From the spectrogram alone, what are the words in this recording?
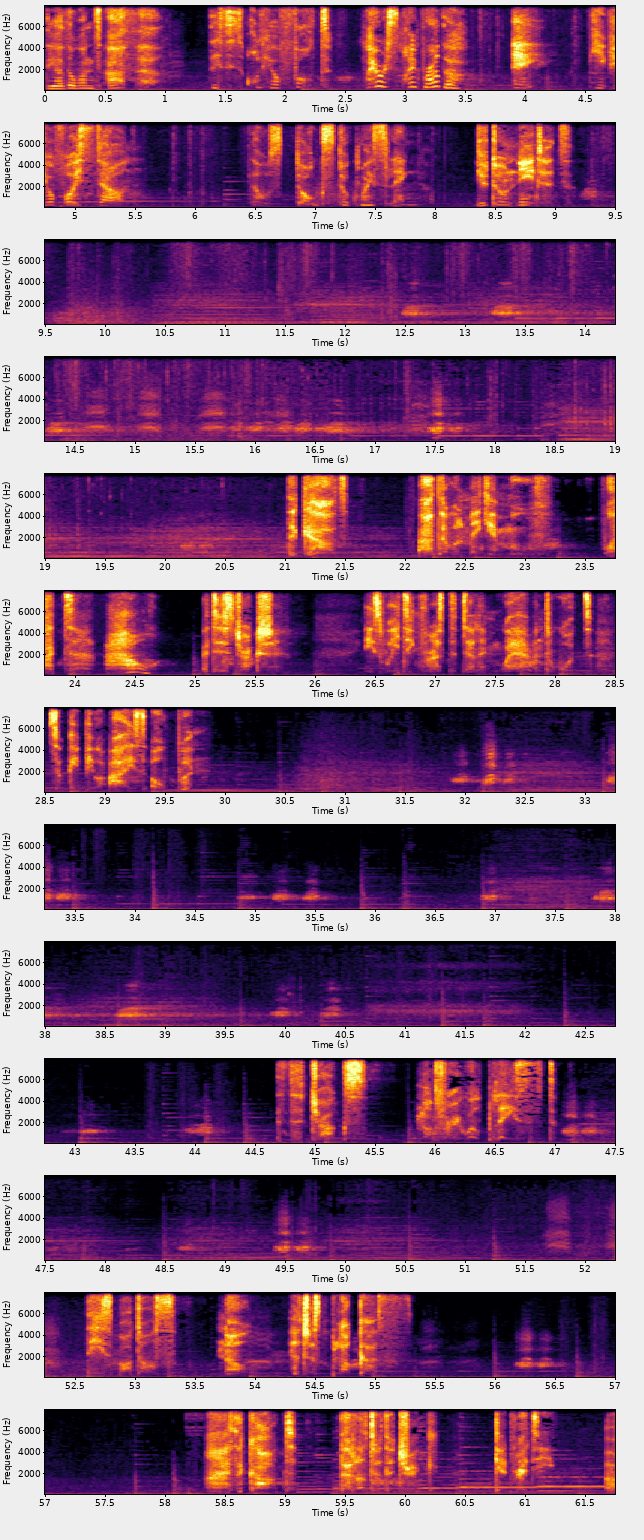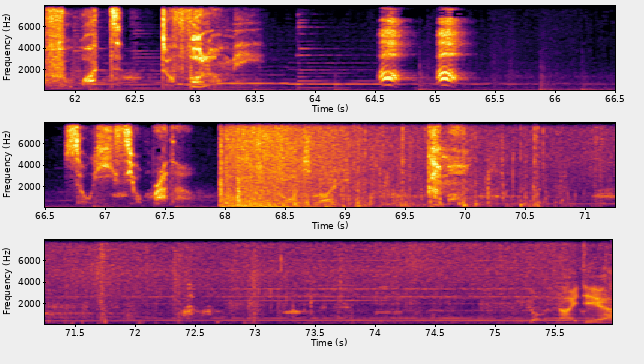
The other one's Arthur. This is all your fault. Where is my brother? Hey, keep your voice down. Those dogs took my sling. You don't need it. Drugs. Not very well placed.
